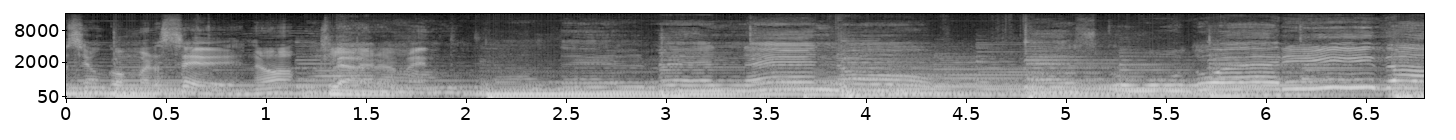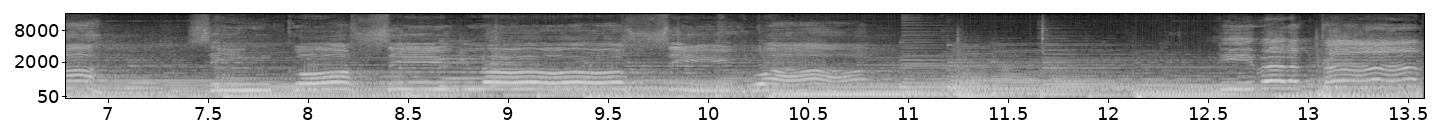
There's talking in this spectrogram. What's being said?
Versión con Mercedes, ¿no? Claro. Claramente. Del veneno, escudo herida, cinco siglos igual. Libertad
